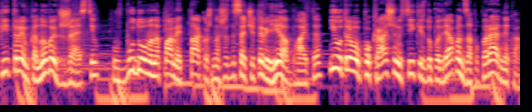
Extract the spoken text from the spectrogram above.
підтримка нових жестів, вбудована пам'ять також на 64 ГБ і отримав покращену стійкість до подряпин за попередника.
